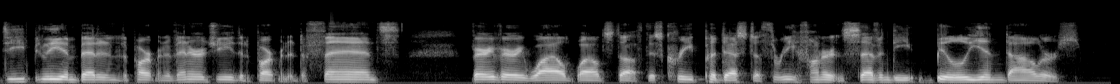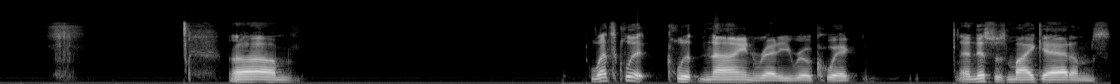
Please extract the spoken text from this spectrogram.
deeply embedded in the department of energy the department of defense very, very wild, wild stuff. This creep Podesta, $370 billion. Um, let's clip clip nine ready real quick. And this was Mike Adams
